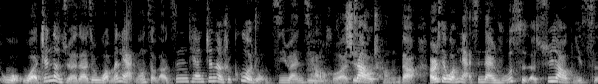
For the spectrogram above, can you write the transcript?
我我真的觉得，就我们俩能走到今天，真的是各种机缘巧合造成的。而且我们俩现在如此的需要彼此，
